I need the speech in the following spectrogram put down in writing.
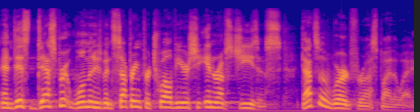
And this desperate woman who's been suffering for 12 years, she interrupts Jesus. That's a word for us, by the way.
